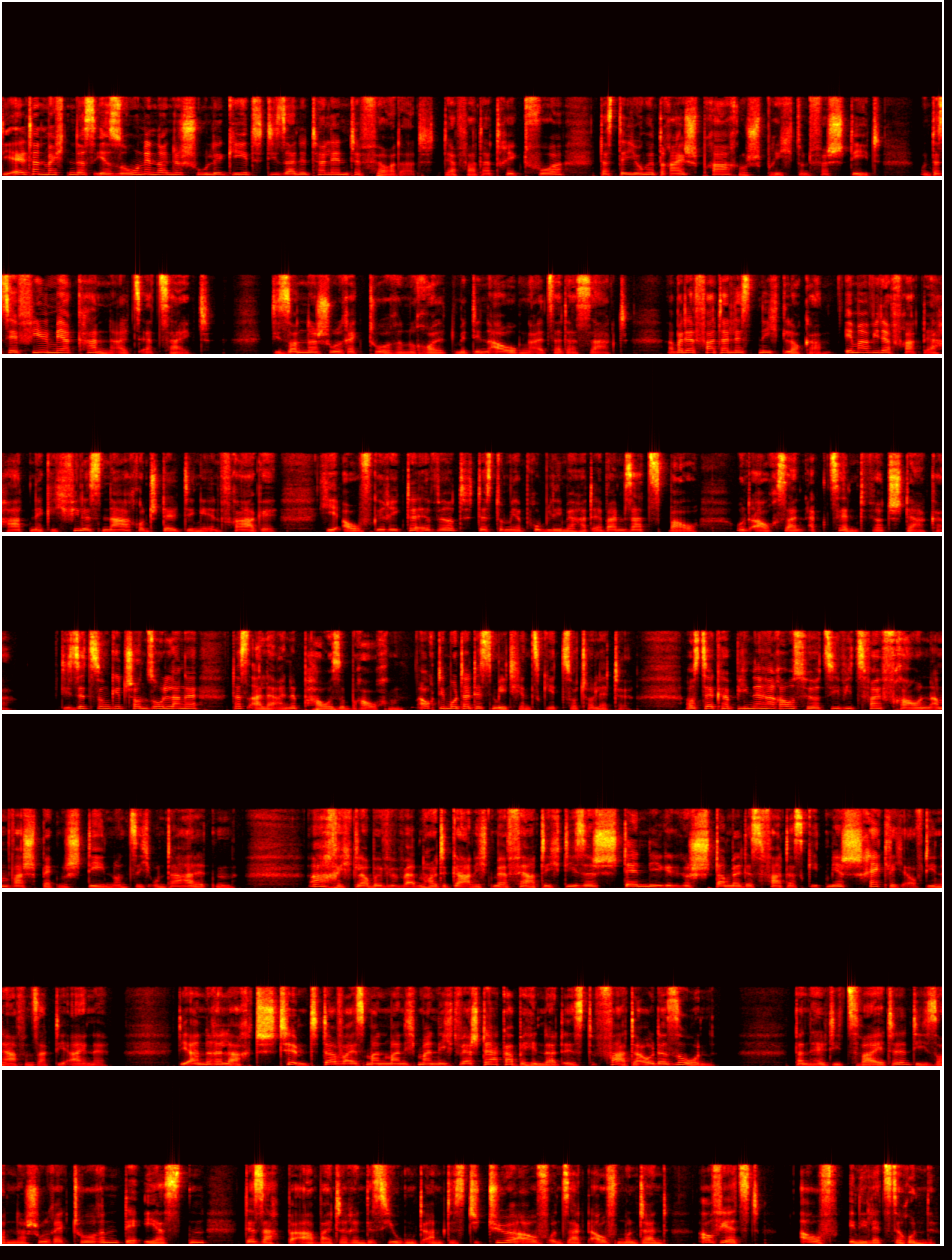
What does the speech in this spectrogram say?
Die Eltern möchten, dass ihr Sohn in eine Schule geht, die seine Talente fördert. Der Vater trägt vor, dass der Junge drei Sprachen spricht und versteht und dass er viel mehr kann, als er zeigt. Die Sonderschulrektorin rollt mit den Augen, als er das sagt. Aber der Vater lässt nicht locker. Immer wieder fragt er hartnäckig vieles nach und stellt Dinge in Frage. Je aufgeregter er wird, desto mehr Probleme hat er beim Satzbau. Und auch sein Akzent wird stärker. Die Sitzung geht schon so lange, dass alle eine Pause brauchen. Auch die Mutter des Mädchens geht zur Toilette. Aus der Kabine heraus hört sie, wie zwei Frauen am Waschbecken stehen und sich unterhalten. Ach, ich glaube, wir werden heute gar nicht mehr fertig. Diese ständige Gestammel des Vaters geht mir schrecklich auf die Nerven, sagt die eine. Die andere lacht. Stimmt, da weiß man manchmal nicht, wer stärker behindert ist, Vater oder Sohn. Dann hält die zweite, die Sonderschulrektorin, der ersten, der Sachbearbeiterin des Jugendamtes, die Tür auf und sagt aufmunternd, auf jetzt, auf in die letzte Runde.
